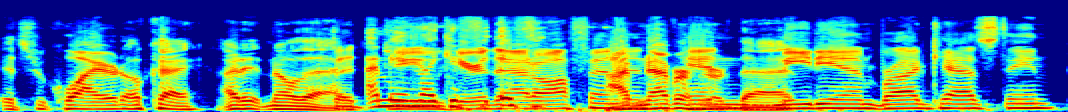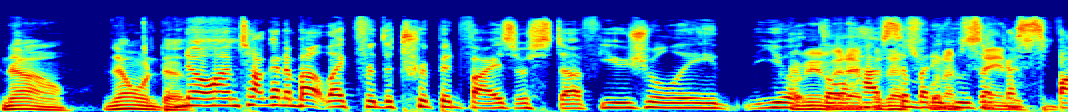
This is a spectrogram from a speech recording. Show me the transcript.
It's required. Okay, I didn't know that. But I mean, do you like, if- hear that if- often? I've in- never heard in that. Media and broadcasting. no, no one does. No, I'm talking about like for the TripAdvisor stuff. Usually, you'll I mean, they'll but, have but that's somebody what I'm who's saying like a is think that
